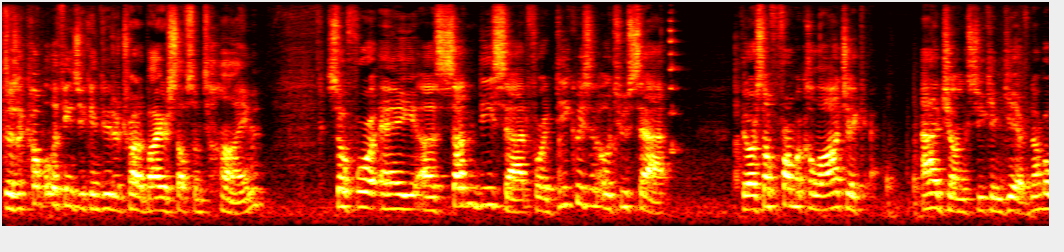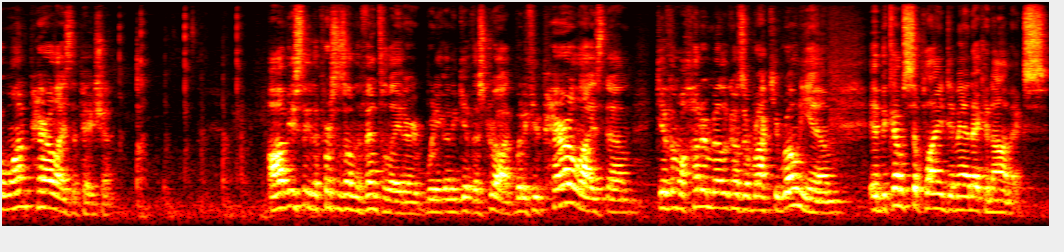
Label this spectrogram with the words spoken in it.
There's a couple of things you can do to try to buy yourself some time. So for a, a sudden desat, for a decrease in O2 sat, there are some pharmacologic adjuncts you can give. Number one, paralyze the patient. Obviously, the person's on the ventilator when you're going to give this drug, but if you paralyze them, give them 100 milligrams of rocuronium, it becomes supply and demand economics.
